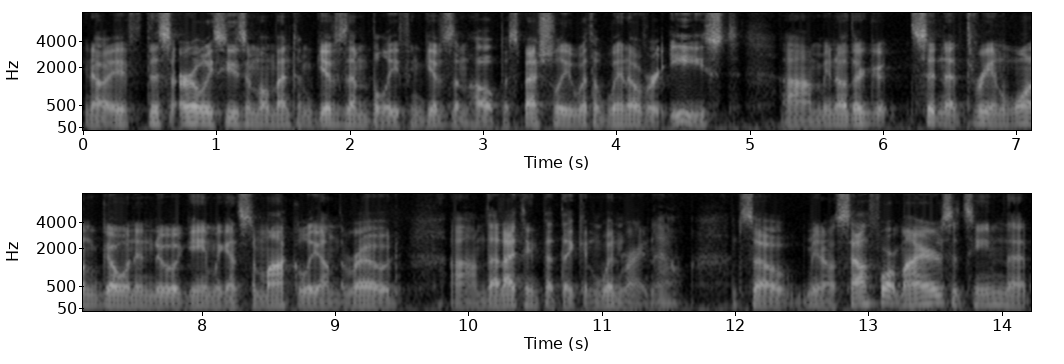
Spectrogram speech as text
you know, if this early season momentum gives them belief and gives them hope, especially with a win over East. Um, you know, they're sitting at three and one going into a game against Immokalee on the road um, that I think that they can win right now. So you know, South Fort Myers, a team that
